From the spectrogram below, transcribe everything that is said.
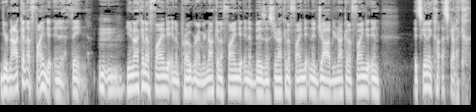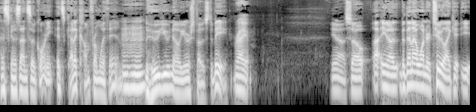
you're not going to find it in a thing. Mm-mm. You're not going to find it in a program. You're not going to find it in a business. You're not going to find it in a job. You're not going to find it in, it's going to, it's got to, it's going to sound so corny. It's got to come from within who you know you're supposed to be. Right. You know, so, uh, you know, but then I wonder too, like, it, you,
